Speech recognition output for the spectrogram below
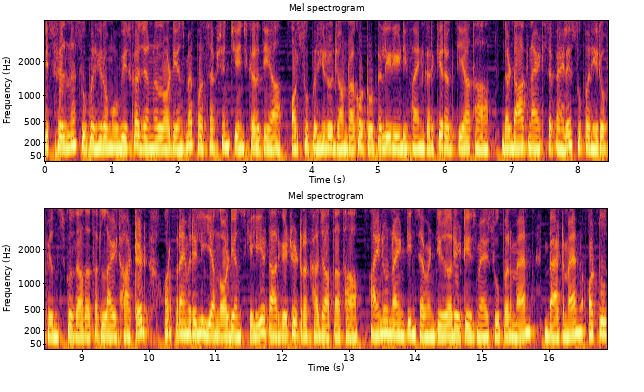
इस फ़िल्म ने सुपर हीरो मूवीज़ का जनरल ऑडियंस में परसेप्शन चेंज कर दिया और सुपर हीरो जॉनरा को टोटली रीडिफाइन करके रख दिया था। द डार्क नाइट से पहले सुपर हीरो फ़िल्म को ज़्यादातर लाइट हार्टेड और प्राइमरीली यंग ऑडियंस के लिए टारगेटेड रखा जाता था। आई नो नाइनटीन और एटीज में आई सुपरमैन बैटमैन और टू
